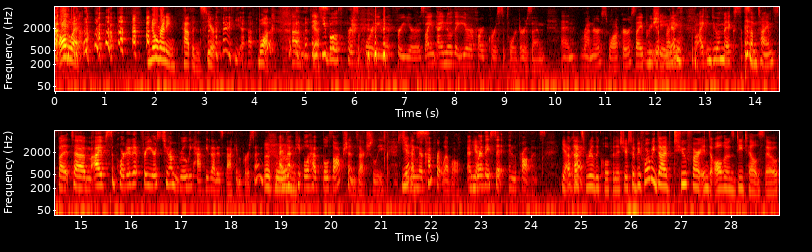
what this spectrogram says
all the way no running happens here yeah. walk Um, thank Yes. you both for supporting it for years. I, I know that you're hardcore supporters and, and runners, walkers. I appreciate it. I can do a mix sometimes, but um, I've supported it for years too. I'm really happy that it's back in person and that people have both options actually, suiting their comfort level and where they sit in the province. Yeah, Okay. that's really cool for this year. So before we dive too far into all those details though,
